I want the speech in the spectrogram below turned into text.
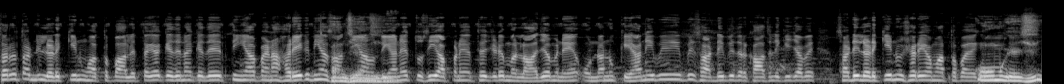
ਸਰ ਤੁਹਾਡੀ ਲੜਕੀ ਨੂੰ ਹੱਥ ਪਾ ਲਿੱਤਾ ਗਿਆ ਕਿਤੇ ਨਾ ਕਿਤੇ ਧੀਆਂ ਪੈਣਾ ਹਰੇਕ ਦੀਆਂ ਸਾਂਝੀਆਂ ਹੁੰਦੀਆਂ ਨੇ। ਤੁਸੀਂ ਆਪਣੇ ਇੱਥੇ ਜਿਹੜੇ ਮੁਲਾਜ਼ਮ ਨੇ ਉਹਨਾਂ ਨੂੰ ਕਿਹਾ ਨਹੀਂ ਵੀ ਵੀ ਸਾਡੀ ਵੀ ਦਰਖਾਸਤ ਲਿਖੀ ਜਾਵੇ। ਸਾਡੀ ਲੜਕੀ ਨੂੰ ਸ਼ਰੇਆਮ ਹੱਥ ਪਾਇਆ ਗਿਆ। ਕੌਮ ਗਈ ਸੀ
